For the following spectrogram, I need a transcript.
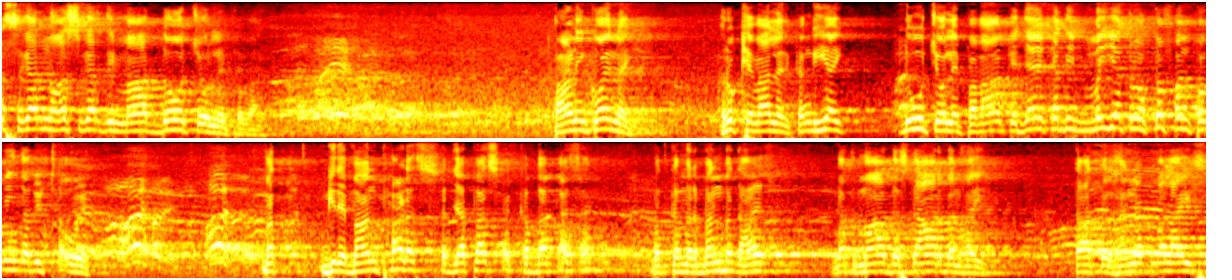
اسگر نو اسگر دی ماں دو چولے پوائے پانی کوئی نہیں۔ رکھے والے کنگھی آئی۔ دو چولے پوا کے جائے کدی میت نو کفن پویندہ ڈٹھا ہوئے۔ بات گرے بان پھاڑا سجا پاسا، کبا پاسا۔ بات کمر بن بدھائے بات ماں دستار بنائی تات الحنک ملائیس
